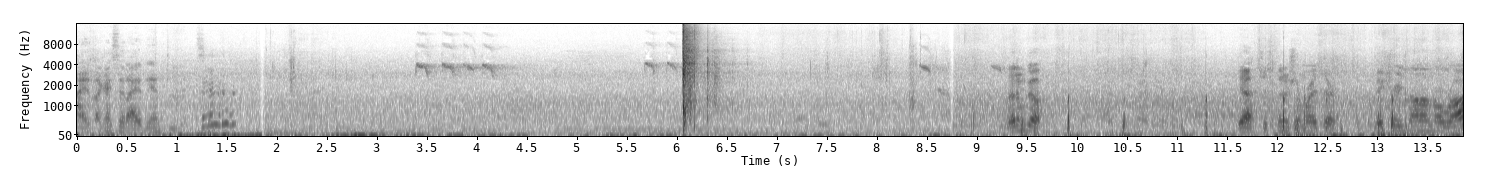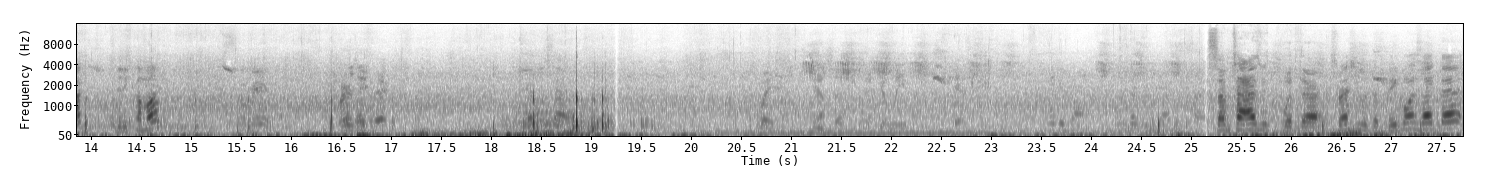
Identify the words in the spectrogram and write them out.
Like I said, I had emptied it. so. Let him go. Yeah, just finish him right there. Make sure he's not on no rock. Did he come up? Where is he? Wait. Yeah. Sometimes with, with the, especially with the big ones like that,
